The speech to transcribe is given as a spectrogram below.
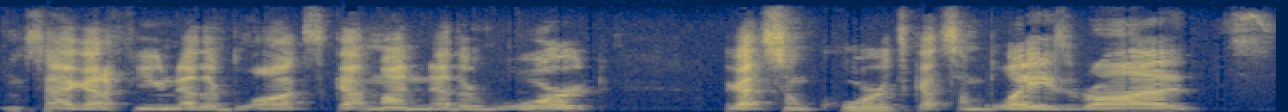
Let's So I got a few nether blocks, got my nether wart, I got some quartz, got some blaze rods.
